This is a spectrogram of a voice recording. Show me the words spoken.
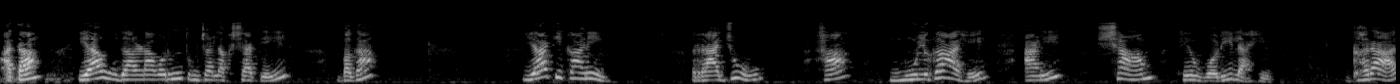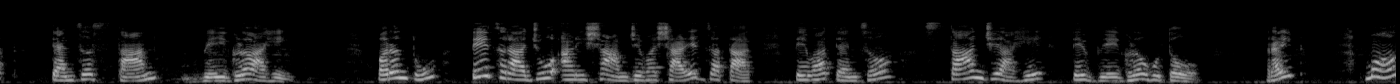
आता या उदाहरणावरून तुमच्या लक्षात येईल. बघा या ठिकाणी राजू हा मुलगा आहे आणि श्याम हे वडील आहेत घरात त्यांचं स्थान वेगळं आहे. परंतु तेच राजू आणि श्याम जेव्हा शाळेत जातात तेव्हा त्यांचं स्थान जे आहे ते वेगळं होतं. राईट मग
